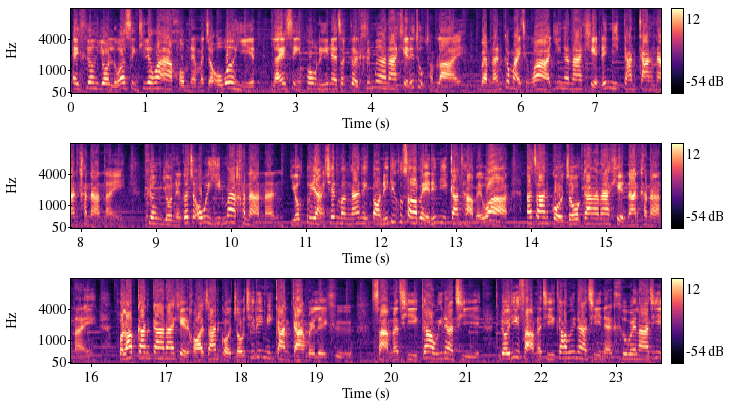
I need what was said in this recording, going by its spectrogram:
ไอ้เครื่องยนต์หรือว่าสิ่งที่เรียกว่าอาคมเนี่ยมันจะโอเวอร์ฮีทและสิ่งพวกนี้เนี่ยจะเกิดขึ้นเมื่ออาณาเขตได้ถูกทำลาย แบบนั้นก็หมายถึงว่ายิ่งอาณาเขตได้มีการกลางนานขนาดไหน เครื่องยนต์เนี่ยก็จะโอเวอร์ฮีทมากขนาดนั้น ยกตัวอย่างเช่นมังงะในตอนนี้ที่คุณซาเบะได้มีการถามไปว่า อาจารย์โกโจกางอาณาเขตนานขนาดไหน ผลลัพธ์การกางอาณาเขตของอาจารย์โกโจที่ได้มีการกางไปเลยคือ 3 นาที 9 วินาที โดยที่ 3 นาที 9 วินาทีเนี่ยคือเวลาที่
